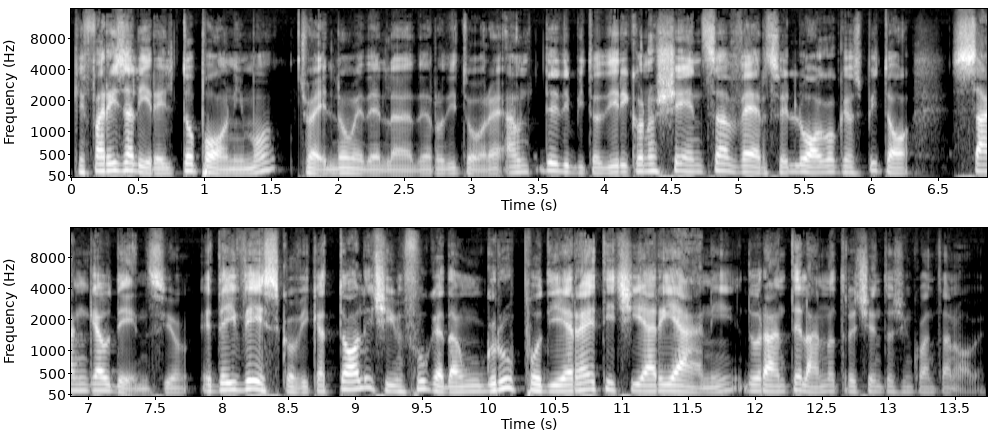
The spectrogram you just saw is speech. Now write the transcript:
che fa risalire il toponimo, cioè il nome del, del roditore, a un debito di riconoscenza verso il luogo che ospitò San Gaudenzio e dei vescovi cattolici in fuga da un gruppo di eretici ariani durante l'anno 359.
